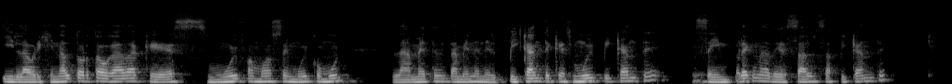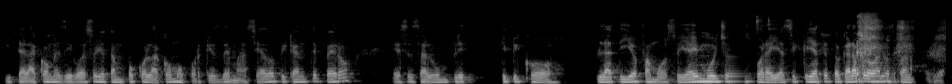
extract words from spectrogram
y la original torta ahogada, que es muy famosa y muy común, la meten también en el picante, que es muy picante, se impregna de salsa picante y te la comes. Digo, eso yo tampoco la como porque es demasiado picante, pero ese es algún típico platillo famoso y hay muchos por ahí, así que ya te tocará probarlos cuando.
